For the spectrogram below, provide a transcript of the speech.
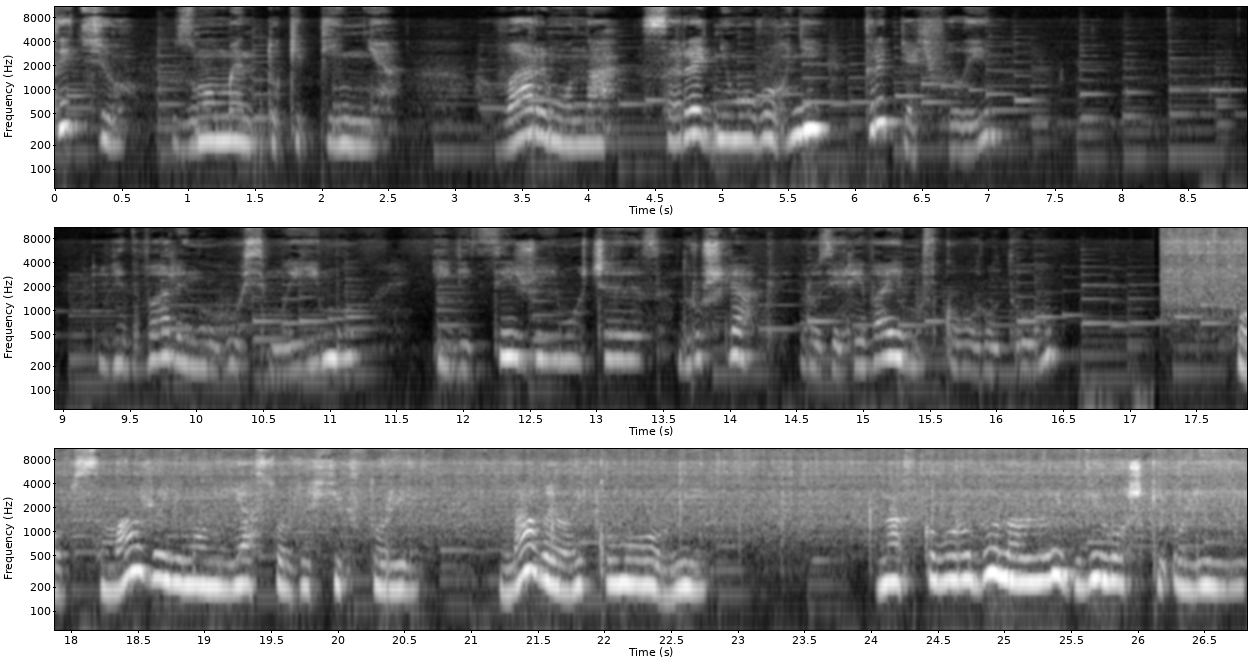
Птицю з моменту кипіння варимо на середньому вогні 3-5 хвилин. Відварену гусь миємо і відсіджуємо через друшляк. Розігріваємо сковороду, обсмажуємо м'ясо з усіх сторін на великому вогні. На сковороду налили дві ложки олії.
